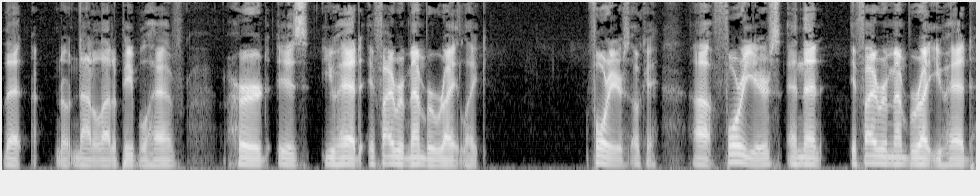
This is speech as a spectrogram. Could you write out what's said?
that not a lot of people have heard is you had, if I remember right, like Four years. Okay. Uh, four years. And then, if I remember right, you had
